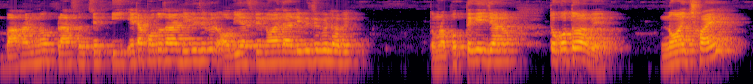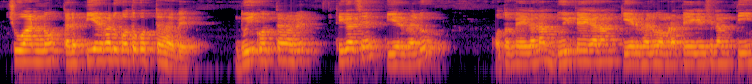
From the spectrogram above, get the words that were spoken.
বাহান্ন প্লাস হচ্ছে পি এটা কত দ্বারা ডিভিজিবল অবভিয়াসলি নয় দ্বারা ডিভিজিবল হবে। তোমরা প্রত্যেকেই জানো। তো কত হবে? নয়, ছয়, চুয়ান্ন। তাহলে পি এর ভ্যালু কত করতে হবে? দুই করতে হবে, ঠিক আছে? পি এর ভ্যালু কত পেয়ে গেলাম? দুই পেয়ে গেলাম। কে এর ভ্যালু আমরা পেয়ে গেছিলাম তিন।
